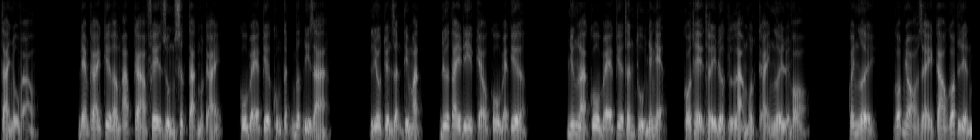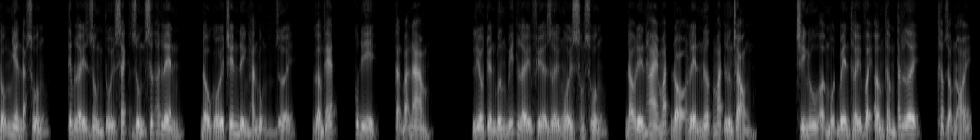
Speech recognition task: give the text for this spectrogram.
ta nhổ vào. Đem cái kia ấm áp cà phê dùng sức tạt một cái cô bé kia cũng cất bước đi ra. Liêu tuyền giận tí mặt đưa tay đi kéo cô bé kia. Nhưng là cô bé kia thân thủ nhanh nhẹn có thể thấy được là một cái người luyện võ. Quay người góp nhỏ dày cao gót liền bỗng nhiên đặt xuống tiếp lấy dùng túi sách dùng sức hất lên đầu gối trên đỉnh hắn bụng dưới gầm thét cút đi cặn bã nam. Liêu tuyền bưng bít lấy phía dưới ngồi sùng xuống, xuống đau đến hai mắt đỏ lên nước mắt lưng trọng trình u ở một bên thấy vậy âm thầm tắt lưỡi thấp giọng nói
